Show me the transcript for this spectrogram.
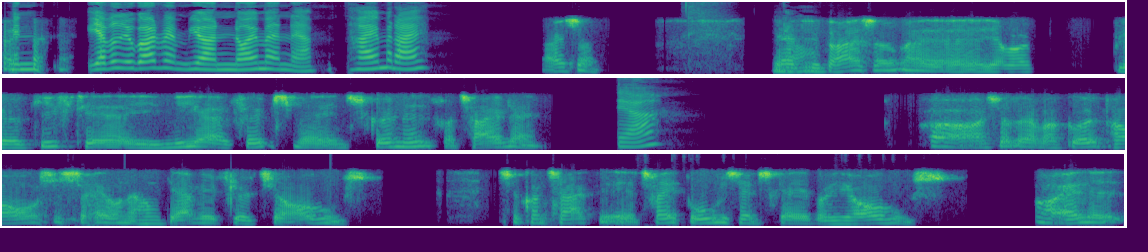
Men jeg ved jo godt, hvem Jørgen Nøgmand er. Hej med dig. Hej så. Ja, Nå. det drejer sig om, at jeg var blevet gift her i 99 med en skønhed fra Thailand. Ja. Og så da der var gået et par år, så sagde hun, at hun gerne ville flytte til Aarhus. Så kontaktede jeg tre boligselskaber i Aarhus. Og alle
